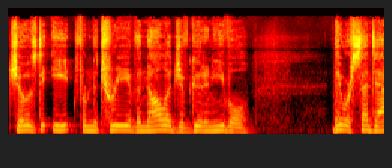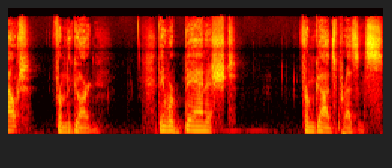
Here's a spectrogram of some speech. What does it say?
chose to eat from the tree of the knowledge of good and evil, they were sent out from the garden. They were banished from God's presence.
